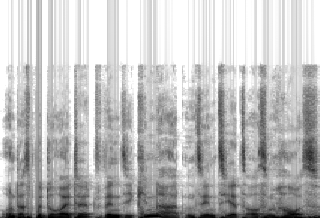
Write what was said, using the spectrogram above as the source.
Und das bedeutet, wenn sie Kinder hatten, sind sie jetzt aus dem Haus.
